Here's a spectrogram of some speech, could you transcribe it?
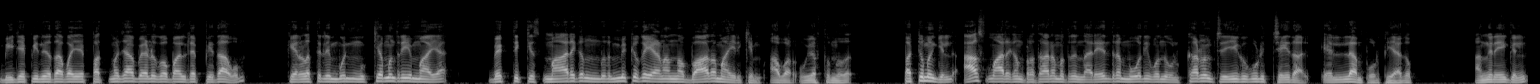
ബി ജെ പി നേതാവായ പത്മജ വേണുഗോപാലിന്റെ പിതാവും കേരളത്തിലെ മുൻ മുഖ്യമന്ത്രിയുമായ വ്യക്തിക്ക് സ്മാരകം നിർമ്മിക്കുകയാണെന്ന വാദമായിരിക്കും അവർ ഉയർത്തുന്നത്. പറ്റുമെങ്കിൽ ആ സ്മാരകം പ്രധാനമന്ത്രി നരേന്ദ്രമോദി വന്ന് ഉദ്ഘാടനം ചെയ്യുക കൂടി ചെയ്താൽ എല്ലാം പൂർത്തിയാകും. അങ്ങനെയെങ്കിൽ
